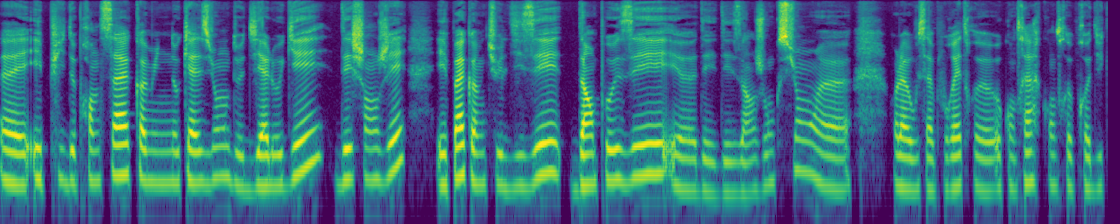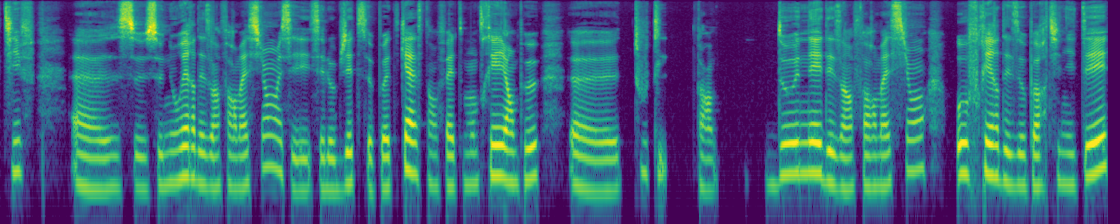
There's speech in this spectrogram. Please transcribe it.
et puis de prendre ça comme une occasion de dialoguer, d'échanger, et pas comme tu le disais, d'imposer des, injonctions, voilà, où ça pourrait être au contraire contre-productif. Se, nourrir des informations, et c'est l'objet de ce podcast en fait, montrer un peu toutes, donner des informations, offrir des opportunités,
